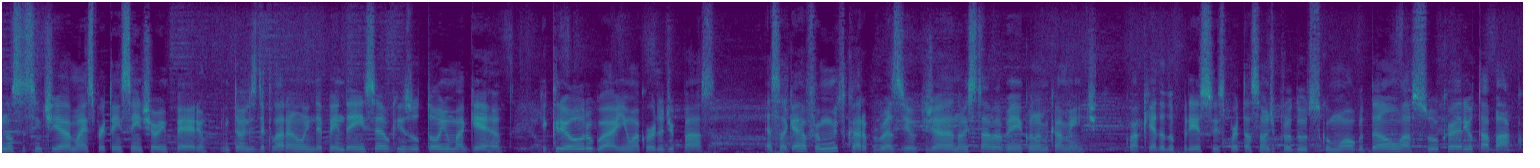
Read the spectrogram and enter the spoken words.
não se sentia mais pertencente ao império. Então eles declararam independência, o que resultou em uma guerra que criou o Uruguai em um acordo de paz. Essa guerra foi muito cara para o Brasil, que já não estava bem economicamente, com a queda do preço e exportação de produtos como o algodão, açúcar e o tabaco.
